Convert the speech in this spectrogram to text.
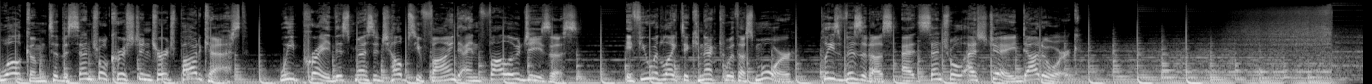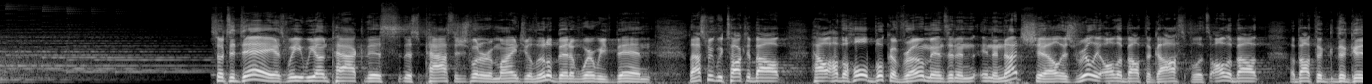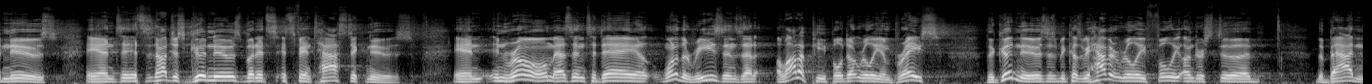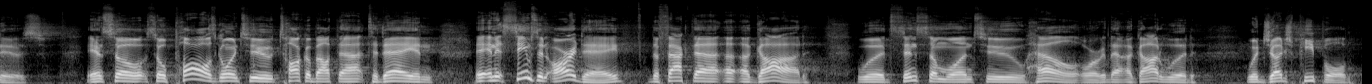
Welcome to the Central Christian Church Podcast. We pray this message helps you find and follow Jesus. If you would like to connect with us more, please visit us at centralsj.org. So today, as we, we unpack this, this passage, I just want to remind you a little bit of where we've been. Last week we talked about how, how the whole book of Romans, in, in a nutshell, is really all about the gospel. It's all about, about the, the good news. And it's not just good news, but it's, it's fantastic news. And in Rome, as in today, one of the reasons that a lot of people don't really embrace the good news is because we haven't really fully understood the bad news. And so, so Paul is going to talk about that today. And and it seems in our day, the fact that a, a God would send someone to hell or that a God would, would judge people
